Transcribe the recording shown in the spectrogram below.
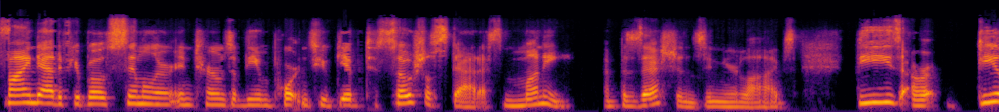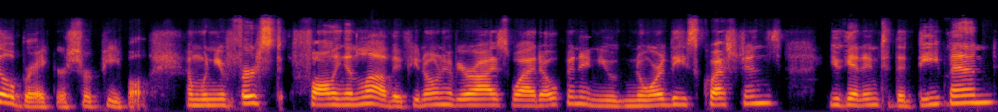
Find out if you're both similar in terms of the importance you give to social status money and possessions in your lives. These are deal breakers for people. And when you're first falling in love if you don't have your eyes wide open and you ignore these questions you get into the deep end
